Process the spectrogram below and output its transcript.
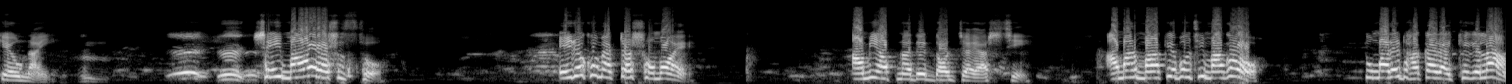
কেউ নাই। সেই মাও অসুস্থ। এইরকম একটা সময় আমি আপনাদের দরজায় আসছি। আমার মাকে বলছি মাগো তোমারে ঢাকায় রেখে গেলাম।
